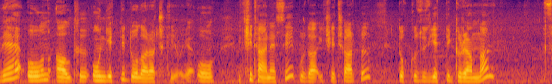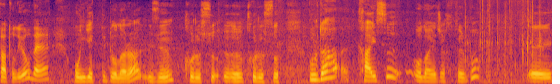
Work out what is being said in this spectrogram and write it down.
ve 16 17 dolara çıkıyor. Yani o iki tanesi burada 2 çarpı 907 gramdan satılıyor ve 17 dolara üzüm kurusu e, kurusu. Burada kayısı olacaktır bu. E,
